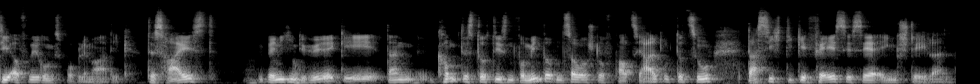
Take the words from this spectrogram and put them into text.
die Erfrierungsproblematik. Das heißt, wenn ich in die Höhe gehe, dann kommt es durch diesen verminderten Sauerstoffpartialdruck dazu, dass sich die Gefäße sehr eng stehlen.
